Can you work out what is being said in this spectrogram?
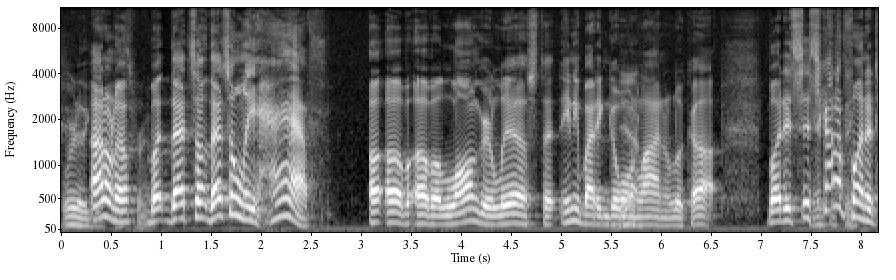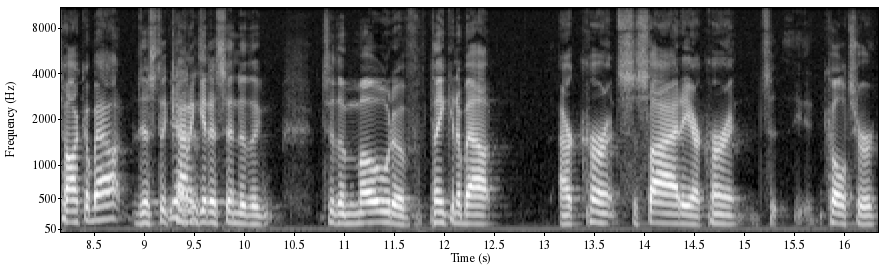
Where do they? I don't know, from? but that's that's only half of of a longer list that anybody can go Yeah. online and look up. But it's it's kind of fun to talk about, just to Yeah, kind of get us into the to the mode of thinking about our current society, our current culture,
